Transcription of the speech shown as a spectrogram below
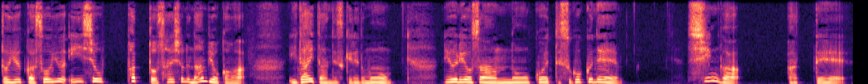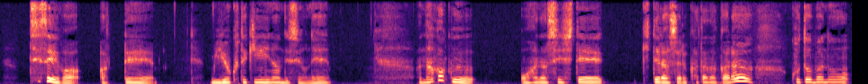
というか、そういう印象パッと最初の何秒かは抱いたんですけれども、リオリオさんの声ってすごくね、芯があって、知性があって、魅力的なんですよね。長くお話ししてきてらっしゃる方だから言葉の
